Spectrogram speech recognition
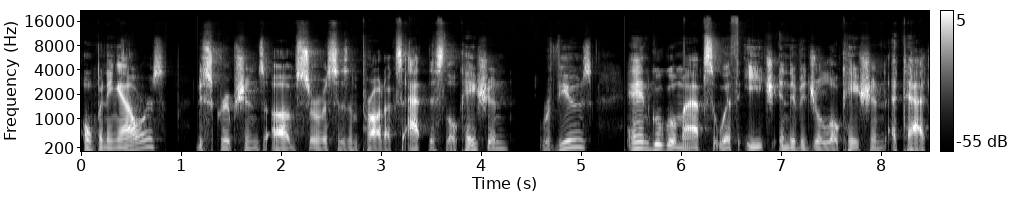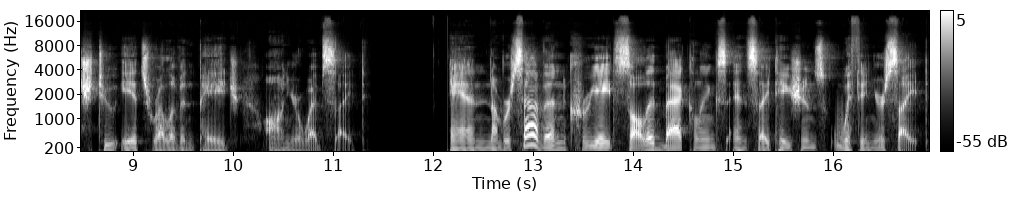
opening hours, descriptions of services and products at this location, reviews, and Google Maps with each individual location attached to its relevant page on your website. And number seven, create solid backlinks and citations within your site.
